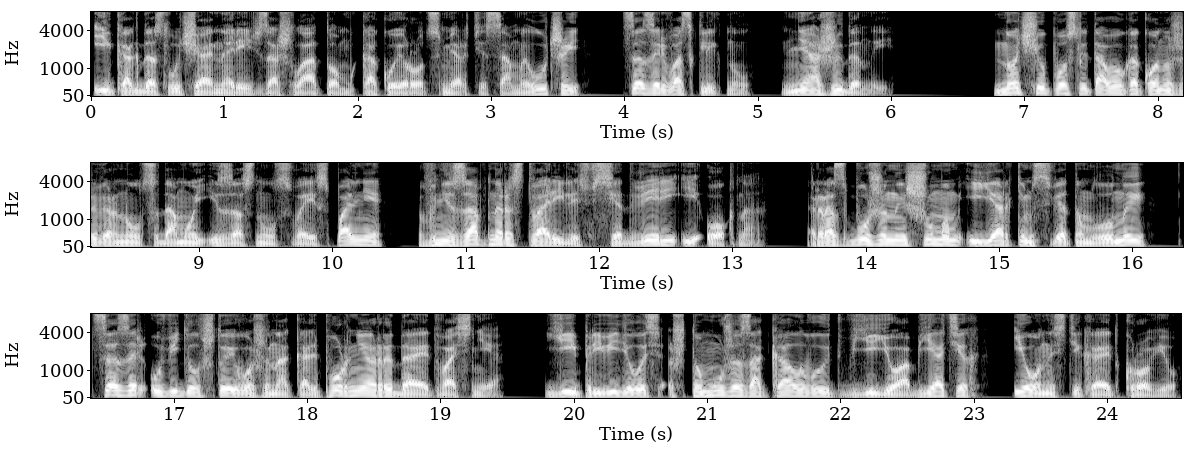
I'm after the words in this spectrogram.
и когда случайно речь зашла о том, какой род смерти самый лучший, Цезарь воскликнул «Неожиданный!» Ночью после того, как он уже вернулся домой и заснул в своей спальне, внезапно растворились все двери и окна. Разбуженный шумом и ярким светом луны, Цезарь увидел, что его жена Кальпурния рыдает во сне. Ей привиделось, что мужа закалывают в ее объятиях, и он истекает кровью.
